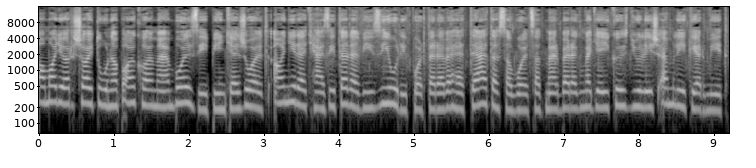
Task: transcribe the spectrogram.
A Magyar Sajtónap alkalmából Zépintje Zsolt, a Nyíregyházi Televízió riportere vehette át a szabolcs bereg megyei közgyűlés emlékérmét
